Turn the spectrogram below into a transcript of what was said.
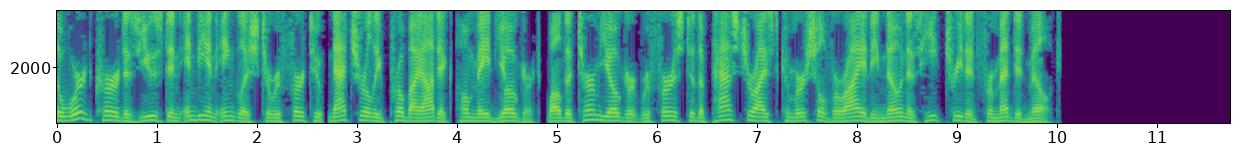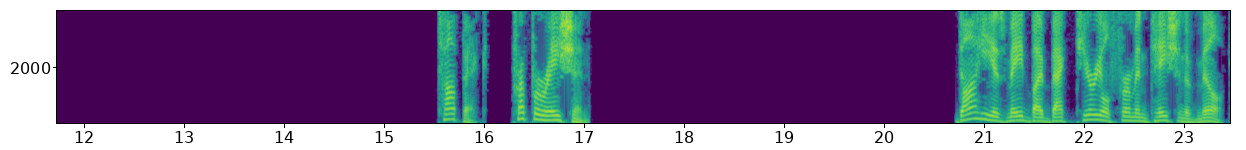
The word curd is used in Indian English to refer to naturally probiotic homemade yogurt, while the term yogurt refers to the pasteurized commercial variety known as heat-treated fermented milk. Preparation Dahi is made by bacterial fermentation of milk.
